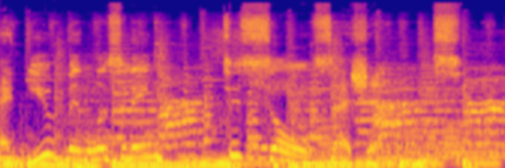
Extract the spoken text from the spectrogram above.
And you've been listening to Soul Sessions.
